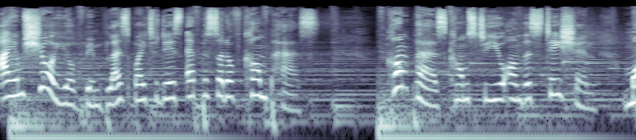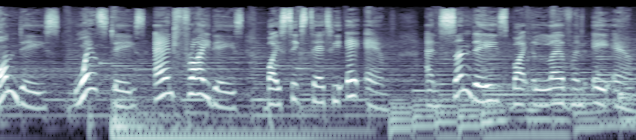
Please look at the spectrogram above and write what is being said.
I am sure you have been blessed by today's episode of Compass. Compass comes to you on the station Mondays, Wednesdays, and Fridays by 6:30 a.m. and Sundays by 11 a.m.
